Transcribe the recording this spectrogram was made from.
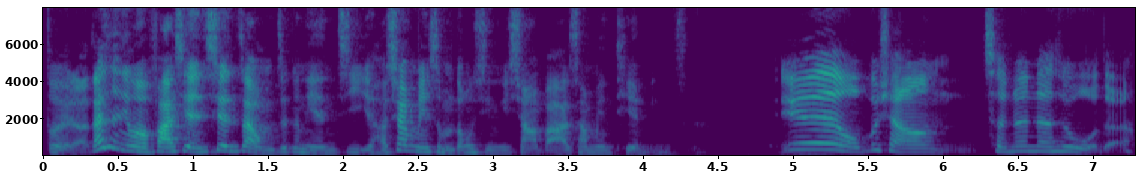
对了，但是你有没有发现，现在我们这个年纪好像没什么东西你想要把它上面贴名字？因为我不想承认那是我的。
